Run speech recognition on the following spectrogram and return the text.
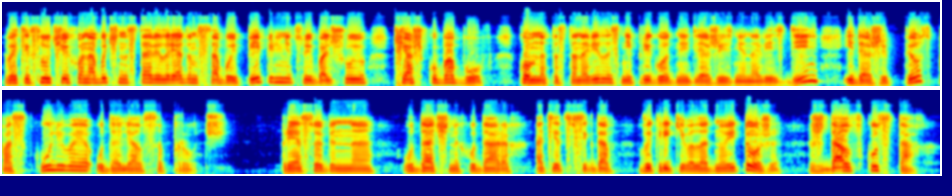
В этих случаях он обычно ставил рядом с собой пепельницу и большую чашку бобов. Комната становилась непригодной для жизни на весь день, и даже пес, поскуливая, удалялся прочь. При особенно удачных ударах отец всегда выкрикивал одно и то же «Ждал в кустах».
